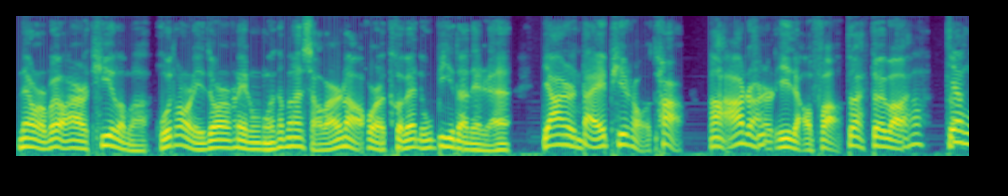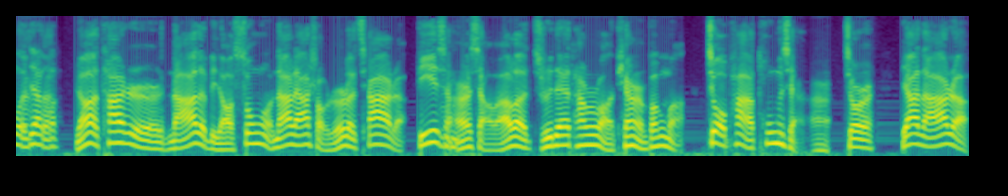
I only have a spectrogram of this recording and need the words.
那会儿不有二梯子吗？胡同里就是那种他妈小玩闹或者特别牛逼的那人，丫是戴一皮手套，拿着二踢脚放，对对吧？啊，见过见过，然后他是拿的比较松，拿俩手指头掐着，第一响响完了，直接他不是往天上崩吗？就怕通响，就是压拿着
